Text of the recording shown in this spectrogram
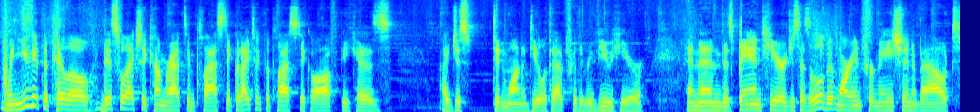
When you get the pillow, this will actually come wrapped in plastic, but I took the plastic off because I just didn't want to deal with that for the review here. And then this band here just has a little bit more information about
